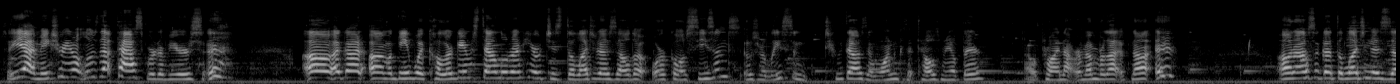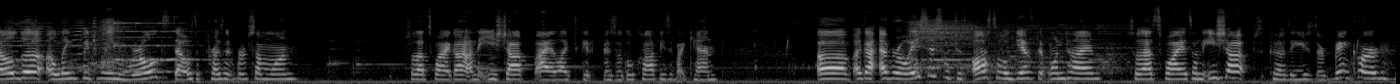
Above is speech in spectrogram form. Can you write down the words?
so yeah, make sure you don't lose that password of yours. uh, I got um, a Game Boy Color games download on here, which is The Legend of Zelda Oracle of Seasons. It was released in 2001 because it tells me up there. I would probably not remember that if not. oh, and I also got The Legend of Zelda, A Link Between Worlds. That was a present from someone. So that's why I got it on the eShop. I like to get physical copies if I can. Um, I got Ever Oasis, which was also a gift at one time. So that's why it's on the eShop, because they used their bank card.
